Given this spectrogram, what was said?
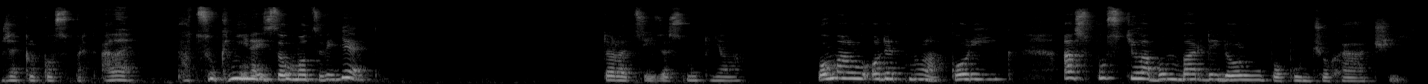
řekl Kosprt, ale pod sukní nejsou moc vidět. Telecí zesmutněla. Pomalu odepnula kolík a spustila bombardy dolů po punčocháčích.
